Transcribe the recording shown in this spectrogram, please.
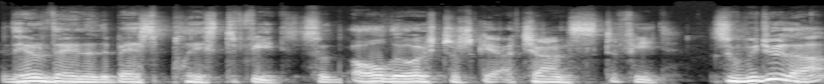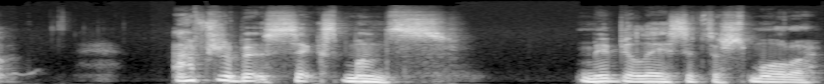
They're then in the best place to feed. So all the oysters get a chance to feed. So we do that. After about six months, maybe less if they're smaller.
